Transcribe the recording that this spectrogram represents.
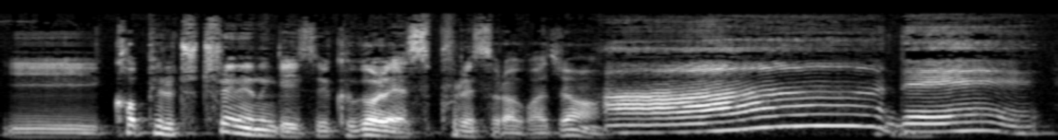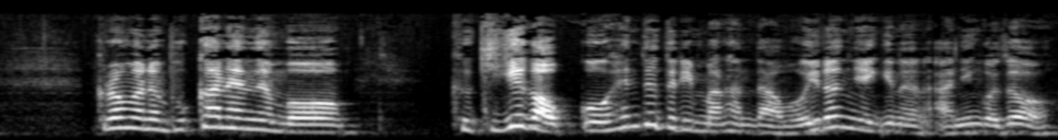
이 커피를 추출해내는 게 있어요. 그걸 에스프레소라고 하죠. 아, 네. 그러면은 북한에는 뭐 그 기계가 없고 핸드드립만 한다 뭐 이런 얘기는 아닌 거죠?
